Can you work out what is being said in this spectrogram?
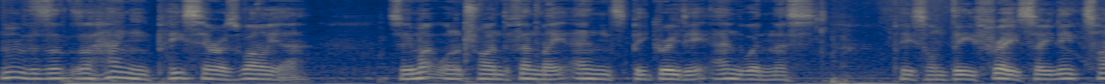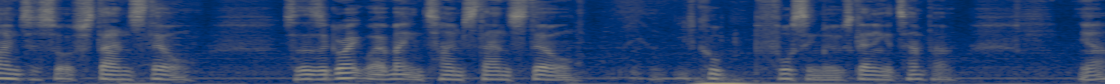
Hmm, there's a, there's a hanging piece here as well, yeah. So you might want to try and defend mate and be greedy and win this piece on d3. So you need time to sort of stand still. So there's a great way of making time stand still. It's called forcing moves, gaining a tempo. Yeah.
